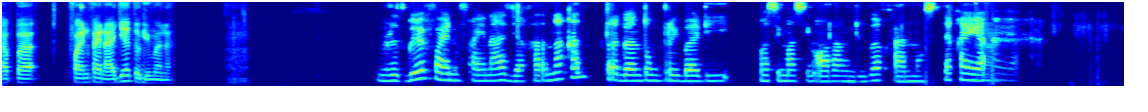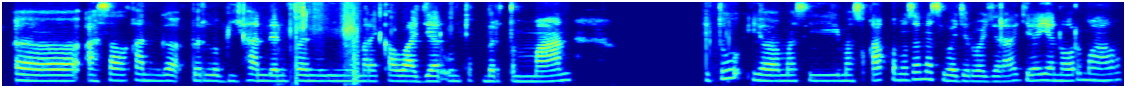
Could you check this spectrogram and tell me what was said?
apa fine-fine aja atau gimana? menurut gue fine fine aja karena kan tergantung pribadi masing-masing orang juga kan maksudnya kayak Nah. eh, asalkan nggak berlebihan dan friendly mereka wajar untuk berteman itu ya masih masuk akal maksudnya masih wajar-wajar aja ya normal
